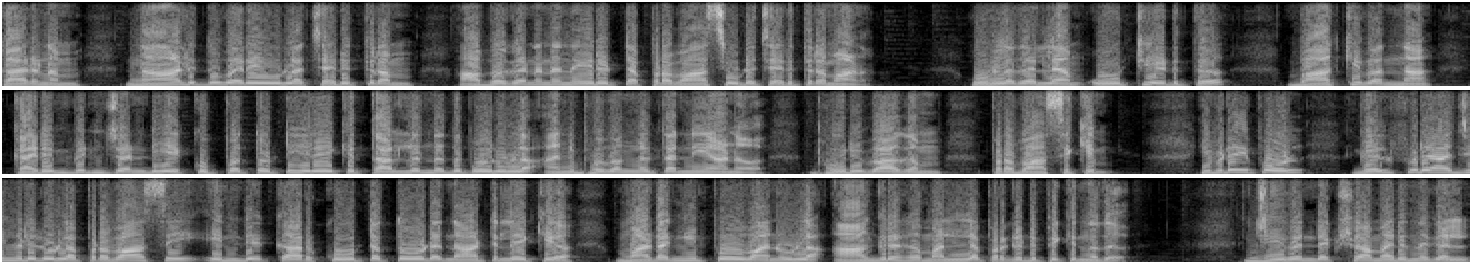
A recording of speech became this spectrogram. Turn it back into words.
കാരണം നാളിതുവരെയുള്ള ചരിത്രം അവഗണന നേരിട്ട പ്രവാസിയുടെ ചരിത്രമാണ്. ഉള്ളതെല്ലാം ഊറ്റിയെടുത്ത് ബാക്കി വന്ന കരിമ്പിൻ ചണ്ടിയെ കുപ്പത്തൊട്ടിയിലേക്ക് തള്ളുന്നത് പോലുള്ള അനുഭവങ്ങൾ തന്നെയാണ് ഭൂരിഭാഗം പ്രവാസിക്കും. ഇവിടെ ഇപ്പോൾ ഗൾഫ് രാജ്യങ്ങളിലുള്ള പ്രവാസി ഇന്ത്യക്കാർ കൂട്ടത്തോടെ നാട്ടിലേക്ക് മടങ്ങിപ്പോവാനുള്ള ആഗ്രഹമല്ല പ്രകടിപ്പിക്കുന്നത്. ജീവൻ രക്ഷാ മരുന്നുകൾ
